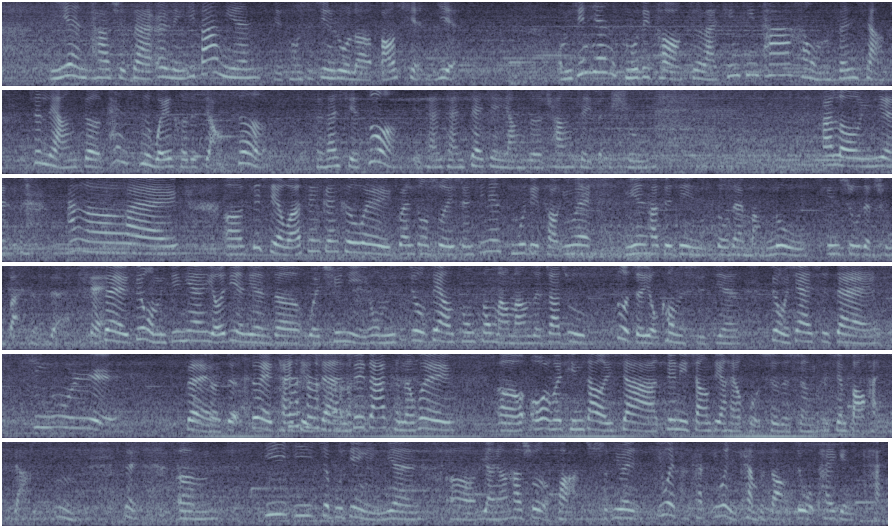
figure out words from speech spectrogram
云燕她却在二零一八年也同时进入了保险业。我们今天的 Smoothie Talk 就来听听他和我们分享这两个看似违和的角色，谈谈写作，也谈谈《再见杨德昌》这本书。Hello，云燕。Hello。Hi。呃，谢谢。我要先跟各位观众说一声，今天 Smoothie Talk，因为云燕她最近都在忙碌新书的出版，对不对？对。对，所以我们今天有一点点的委屈你，我们就非常匆匆忙忙的抓住作者有空的时间，所以我们现在是在新物日。对对对，台铁站，所以大家可能会呃偶尔会听到一下便利商店还有火车的声音，先包含一下。嗯，对，嗯，一一这部电影里面，呃，杨洋他说的话，就是因为因为他看，因为你看不到，所以我拍给你看。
